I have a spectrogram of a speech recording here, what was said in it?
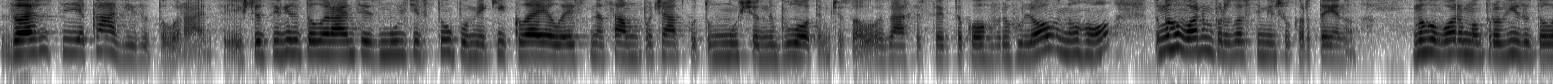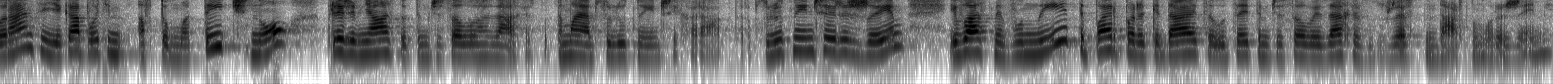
В залежності, яка віза толеранції. Якщо це віза толеранції з мультівступом, які клеїлись на самому початку, тому що не було тимчасового захисту як такого врегульованого, то ми говоримо про зовсім іншу картину. Ми говоримо про візу толеранції, яка потім автоматично прирівнялася до тимчасового захисту. Та має абсолютно інший характер, абсолютно інший режим. І, власне, вони тепер перекидаються у цей тимчасовий захист вже в стандартному режимі.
